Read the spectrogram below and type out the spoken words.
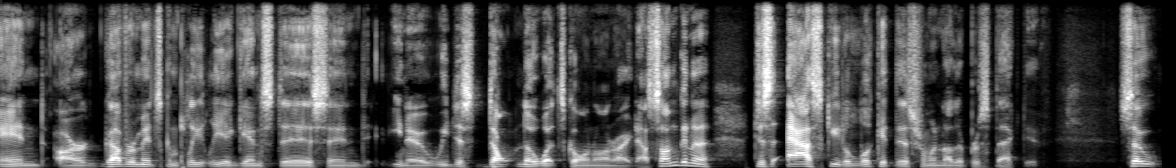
And our government's completely against this and you know we just don't know what's going on right now. So i'm going to just ask you to look at this from another perspective. So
